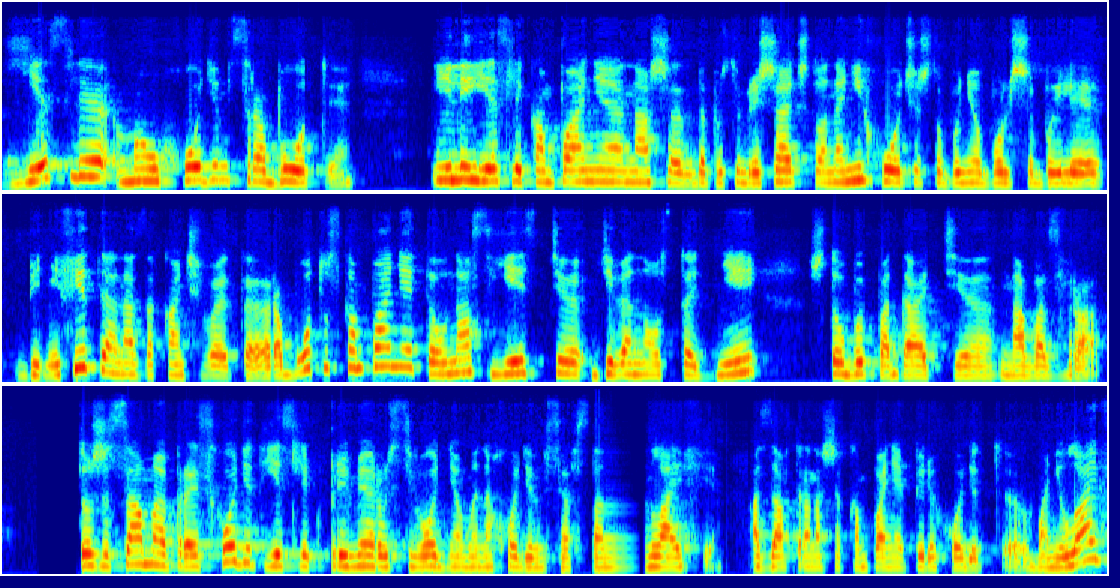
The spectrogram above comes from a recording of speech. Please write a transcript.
Если мы уходим с работы, или если компания наша, допустим, решает, что она не хочет, чтобы у нее больше были бенефиты, она заканчивает э, работу с компанией, то у нас есть 90 дней, чтобы подать э, на возврат. То же самое происходит, если, к примеру, сегодня мы находимся в Sun Life, а завтра наша компания переходит в Manulife,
